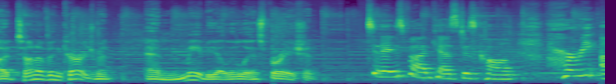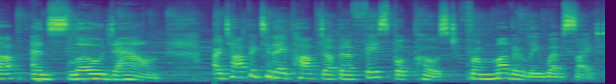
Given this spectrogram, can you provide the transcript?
a ton of encouragement, and maybe a little inspiration. Today's podcast is called Hurry Up and Slow Down. Our topic today popped up in a Facebook post from Motherly website.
